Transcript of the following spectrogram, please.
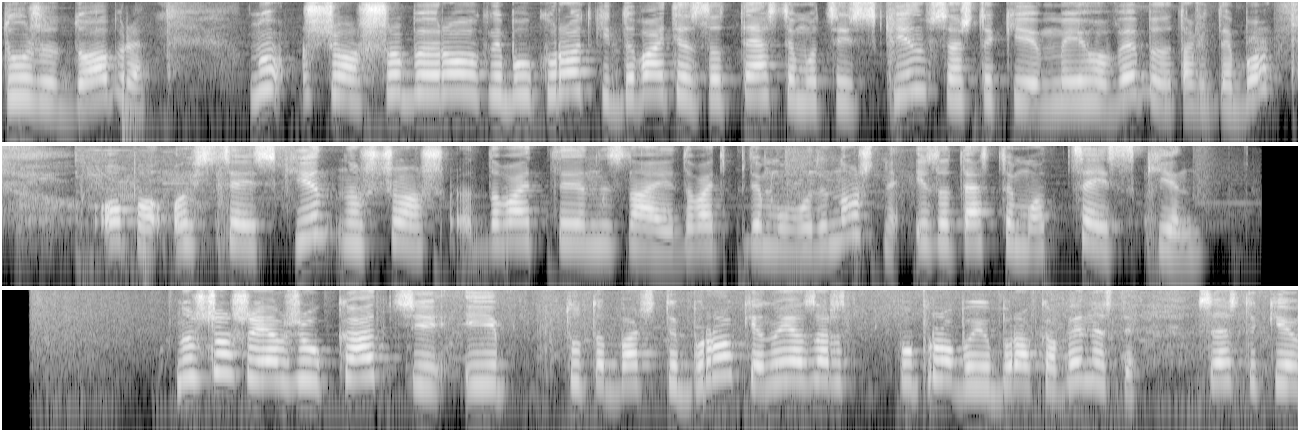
дуже добре. Ну що, щоб ролик не був короткий, давайте затестимо цей скін. Все ж таки ми його вибили, так дебо. Опа, ось цей скін. Ну що ж, давайте не знаю, давайте підемо в одиночне і затестимо цей скін. Ну що ж, я вже у катці і тут бачите броки. Ну я зараз попробую брока винести. Все ж таки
